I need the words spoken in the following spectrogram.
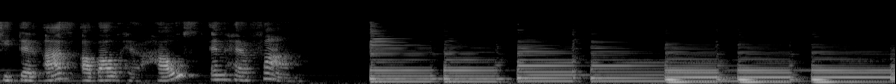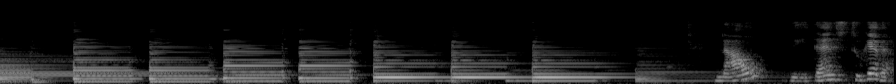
She tell us about her house and her farm. Now we dance together.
